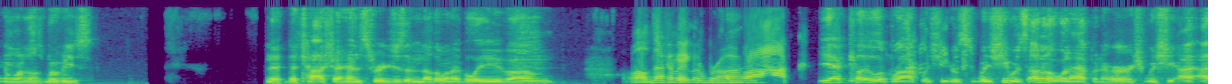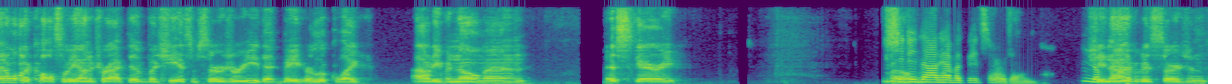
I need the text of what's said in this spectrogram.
in one of those movies. Na- Natasha Henstridge is another one, I believe. Um, well, don't Kelly LeBrock. LeBrock. yeah, Kelly LeBrock when she was when she was I don't know what happened to her. She, was she I, I don't want to call somebody unattractive, but she had some surgery that made her look like I don't even know, man. It's scary. She Oh. did not have a good surgeon. She did not have a good surgeon,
